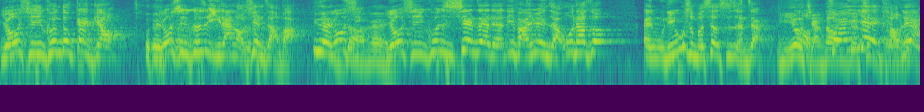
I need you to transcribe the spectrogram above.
游锡堃都干掉。游锡堃是宜兰老县长吧？院长哎。游锡堃是现在的立法院院长，问他说：“哎，你为什么设四城站？”你又讲到专业考量。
